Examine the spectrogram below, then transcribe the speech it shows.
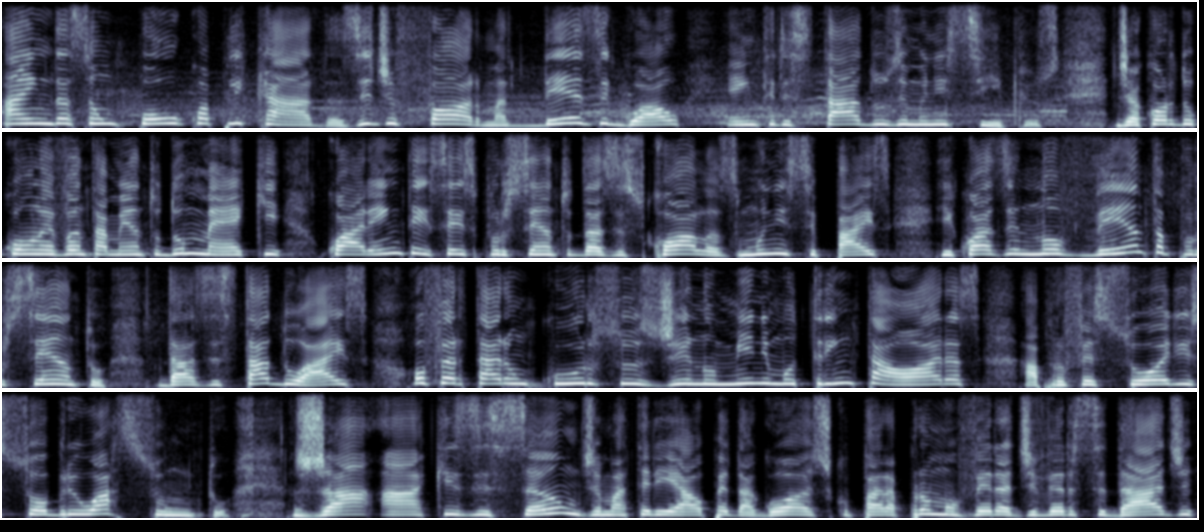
ainda são pouco aplicadas e de forma desigual entre estados e municípios. De acordo com o levantamento do MEC, 46 36% das escolas municipais e quase 90% das estaduais ofertaram cursos de no mínimo 30 horas a professores sobre o assunto. Já a aquisição de material pedagógico para promover a diversidade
